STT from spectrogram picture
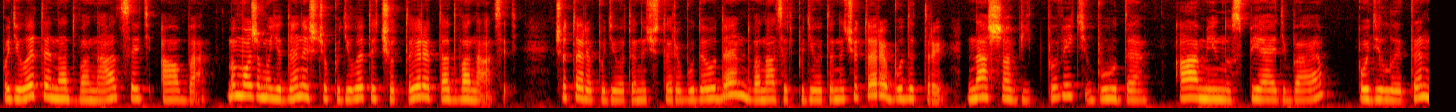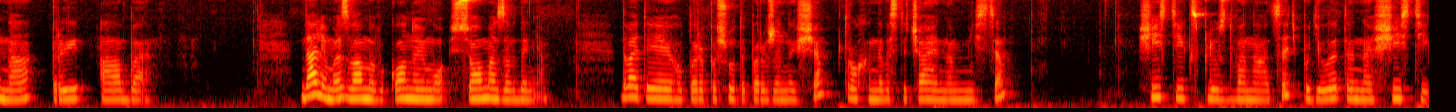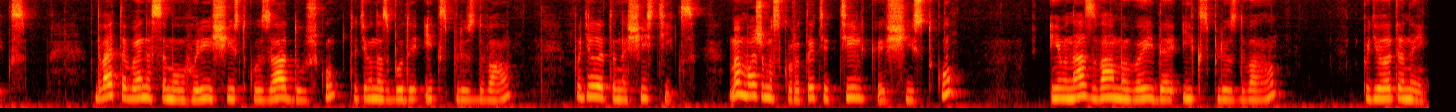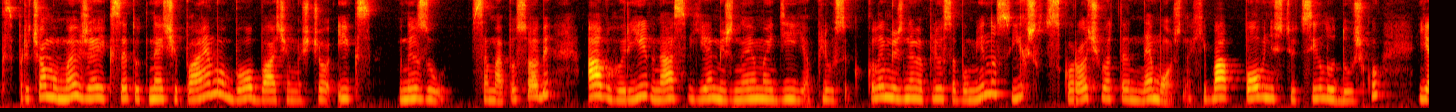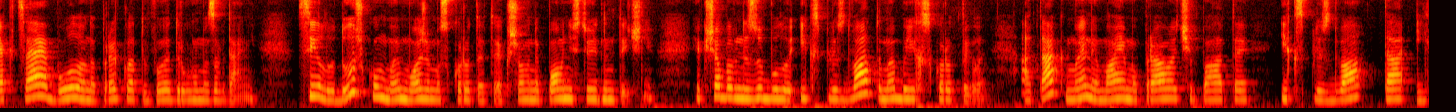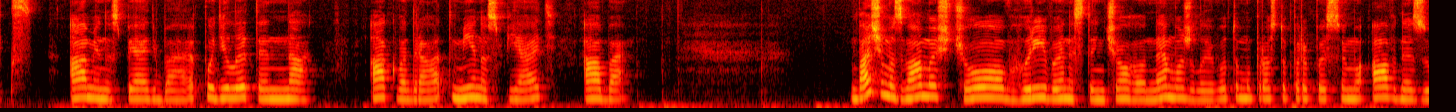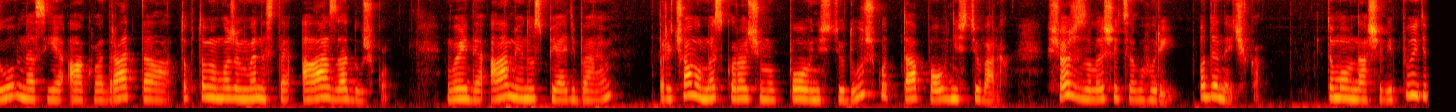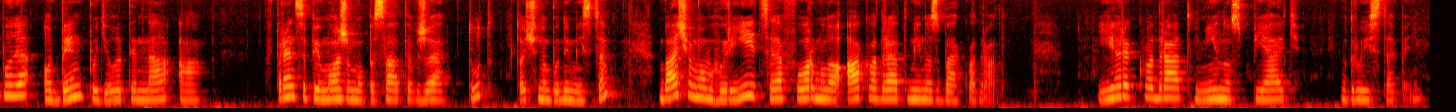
Поділити на 12АБ. Ми можемо єдине, що поділити 4 та 12. 4 поділити на 4 буде 1, 12 поділити на 4 буде 3. Наша відповідь буде А-5Б поділити на 3АБ. Далі ми з вами виконуємо сьоме завдання. Давайте я його перепишу тепер вже нижче, трохи не вистачає нам місця. 6х плюс 12 поділити на 6х. Давайте винесемо вгорі шістку за дужку, тоді у нас буде х плюс 2 поділити на 6х. Ми можемо скоротити тільки шістку, і в нас з вами вийде х плюс 2 поділити на х. Причому ми вже х тут не чіпаємо, бо бачимо, що х внизу саме по собі, а вгорі в нас є між ними дія, плюсик. Коли між ними плюс або мінус, їх скорочувати не можна. Хіба повністю цілу дужку, як це було, наприклад, в другому завданні. Цілу дужку ми можемо скоротити, якщо вони повністю ідентичні. Якщо б внизу було х плюс 2, то ми б їх скоротили. А так ми не маємо права чіпати х плюс 2 та х. А мінус 5b поділити на а квадрат мінус 5аб. Бачимо з вами, що вгорі винести нічого неможливо, тому просто переписуємо, а внизу в нас є а квадрат та а. тобто ми можемо винести а за дужку. Вийде а мінус 5b. Причому ми скорочуємо повністю дужку та повністю верх. Що ж залишиться вгорі? Одиничка. Тому наша відповідь буде 1 поділити на А. В принципі, можемо писати вже тут, точно буде місце. Бачимо вгорі це формула а квадрат мінус b квадрат. y квадрат мінус 5 в другій степені.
